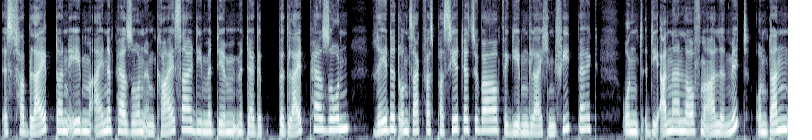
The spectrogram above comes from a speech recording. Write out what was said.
es verbleibt dann eben eine Person im Kreissaal, die mit, dem, mit der Begleitperson redet und sagt, was passiert jetzt überhaupt, wir geben gleich ein Feedback und die anderen laufen alle mit und dann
